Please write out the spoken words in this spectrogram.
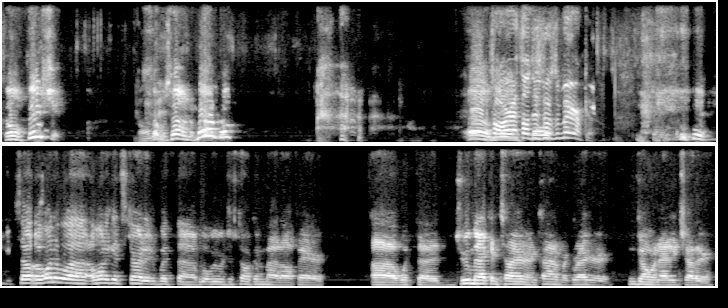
Going fishing. going fishing. Summertime in America. Oh, Sorry, man. I thought this was America. so I want to uh, I want to get started with uh, what we were just talking about off air, uh, with uh, Drew McIntyre and Conor McGregor going at each other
